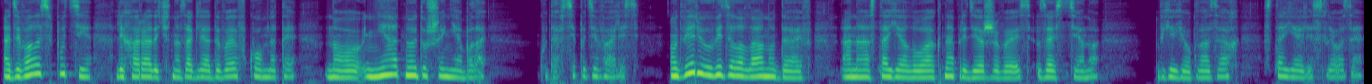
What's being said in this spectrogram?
Одевалась в пути, лихорадочно заглядывая в комнаты, но ни одной души не было. Куда все подевались? У двери увидела Лану Дайв. Она стояла у окна, придерживаясь за стену. В ее глазах стояли слезы.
